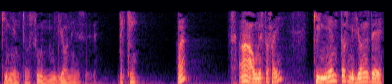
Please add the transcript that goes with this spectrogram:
501 millones... ¿De qué? ¿Ah? Ah, ¿aún estás ahí? 500 millones de...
